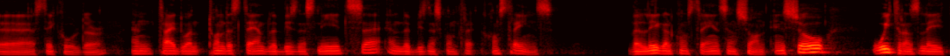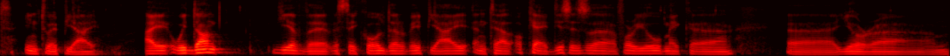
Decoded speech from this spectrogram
uh, stakeholder and try to, un to understand the business needs uh, and the business constraints the legal constraints and so on. And so we translate into API. I, we don't give the, the, stakeholder the API and tell, okay, this is uh, for you, make your um,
